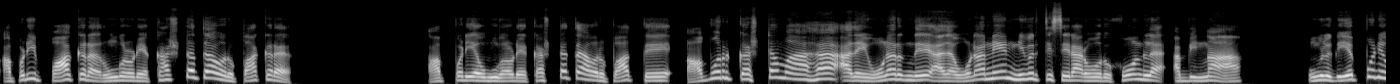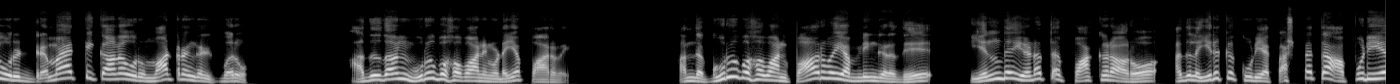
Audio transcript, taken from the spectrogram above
அப்படி பார்க்கிறார் உங்களுடைய கஷ்டத்தை அவர் பார்க்கிறார் அப்படி உங்களுடைய கஷ்டத்தை அவர் பார்த்து அவர் கஷ்டமாக அதை உணர்ந்து அதை உடனே நிவர்த்தி செய்கிறார் ஒரு ஃபோனில் அப்படின்னா உங்களுக்கு எப்படி ஒரு ட்ரமாட்டிக்கான ஒரு மாற்றங்கள் வரும்? அதுதான் குரு பகவானினுடைய பார்வை. அந்த குரு பகவான் பார்வை அப்படிங்கிறது எந்த இடத்த பார்க்குறாரோ அதில் இருக்கக்கூடிய கஷ்டத்தை அப்படியே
